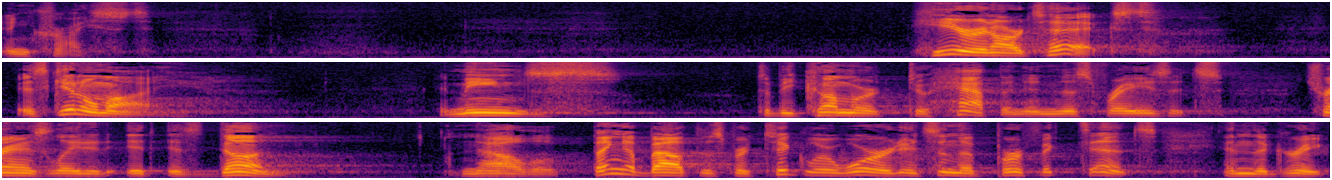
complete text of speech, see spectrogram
in Christ. Here in our text, it's ginomai. It means to become or to happen. In this phrase, it's translated, it is done. Now, the thing about this particular word, it's in the perfect tense in the Greek.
